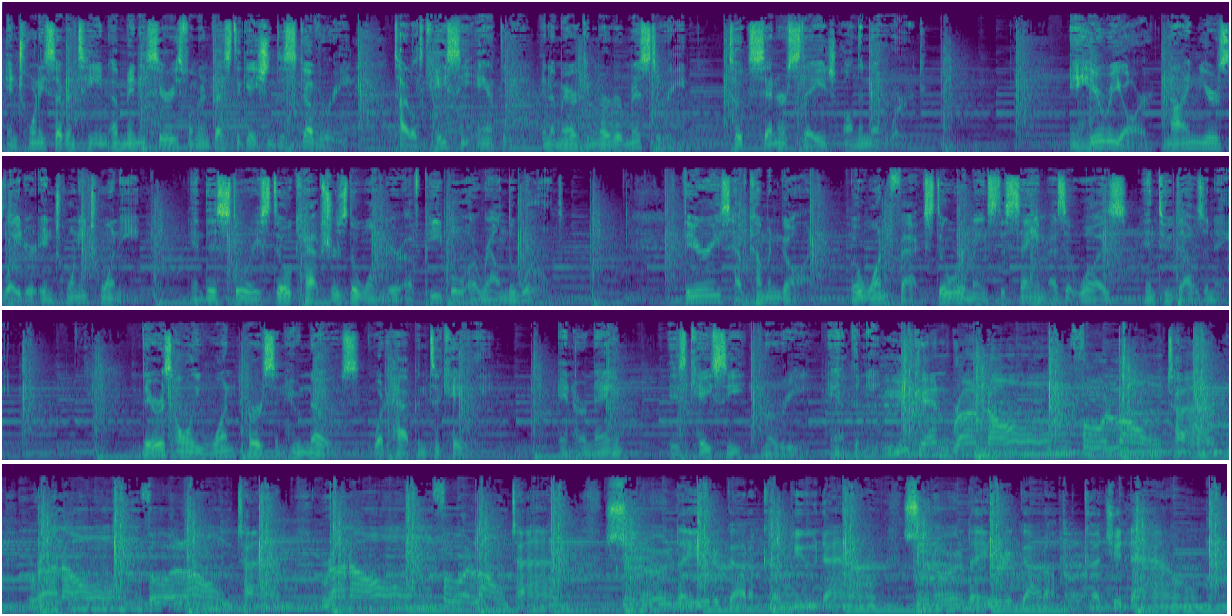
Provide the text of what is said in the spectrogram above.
In 2017, a miniseries from Investigation Discovery titled Casey Anthony, an American Murder Mystery, took center stage on the network. And here we are, nine years later in 2020, and this story still captures the wonder of people around the world. Theories have come and gone, but one fact still remains the same as it was in 2008. There is only one person who knows what happened to Caylee, and her name is Casey Marie Anthony. You can run on for a long time, run on for a long time, run on for a long time. Sooner or later, gotta cut you down. Sooner or later, gotta cut you down.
